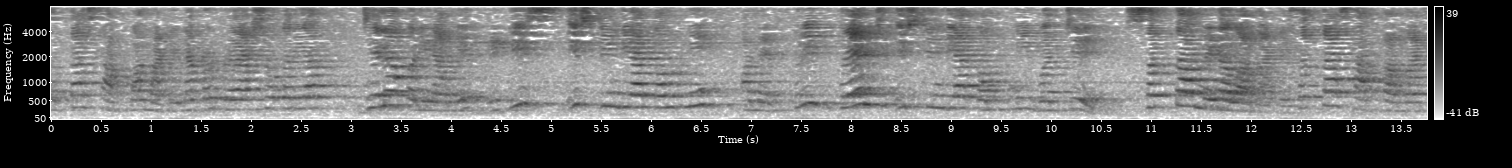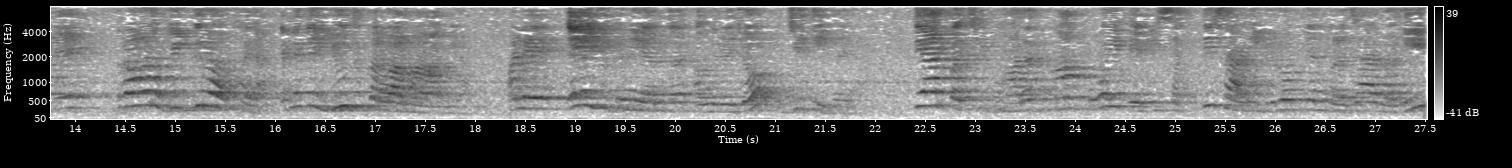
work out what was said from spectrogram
સત્તા સ્થાપવા માટેના પણ પ્રયાસો કર્યા જેના પરિણામે બ્રિટિશ ઈસ્ટ ઇન્ડિયા કંપની અને ફ્રેન્ચ ઈસ્ટ ઇન્ડિયા કંપની વચ્ચે સત્તા મેળવવા માટે, સત્તા સ્થાપવા માટે ત્રણ વિગ્રહ થયા, એટલે કે યુદ્ધ કરવામાં આવ્યા. અને એ યુદ્ધની અંદર અંગ્રેજો જીતી ગયા. ત્યાર પછી ભારતમાં કોઈ એવી શક્તિશાળી યુરોપિયન પ્રજા રહી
